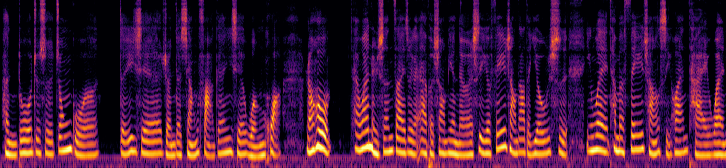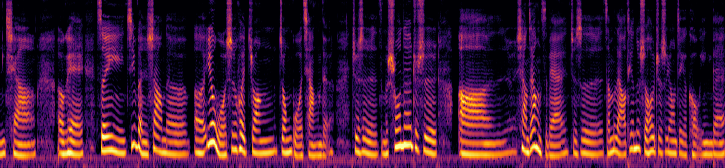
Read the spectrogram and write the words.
很多，就是中国的一些人的想法跟一些文化，然后。台湾女生在这个 app 上面呢，是一个非常大的优势，因为她们非常喜欢台湾腔，OK，所以基本上呢，呃，因为我是会装中国腔的，就是怎么说呢，就是啊、像这样子呗，就是咱们聊天的时候就是用这个口音呗，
